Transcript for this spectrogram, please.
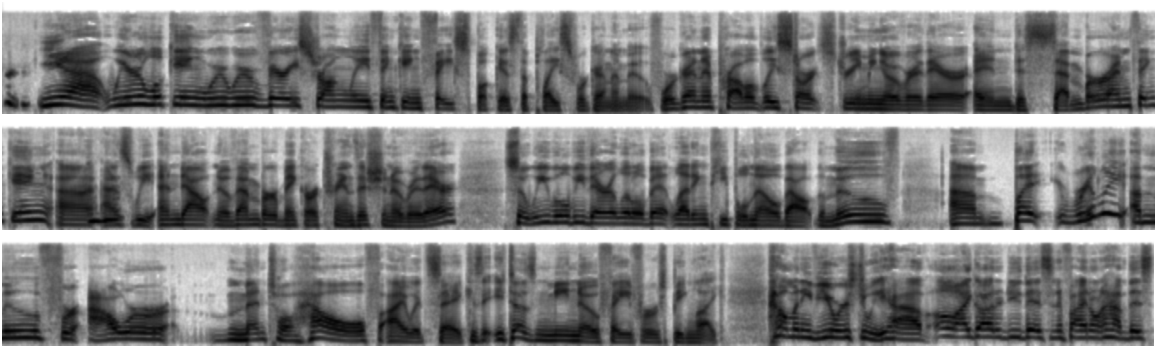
yeah, we're looking, we're, we're very strongly thinking Facebook is the place we're going to move. We're going to probably start streaming over there in December, I'm thinking, uh, as we end out November, make our transition over there. So we will be there a little bit, letting people know about the move. Um, but really, a move for our mental health, I would say, because it does me no favors being like, how many viewers do we have? Oh, I got to do this. And if I don't have this,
